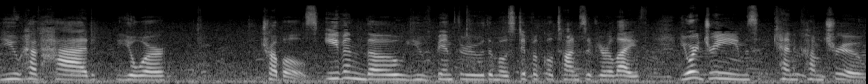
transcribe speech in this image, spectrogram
you have had your troubles, even though you've been through the most difficult times of your life, your dreams can come true.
